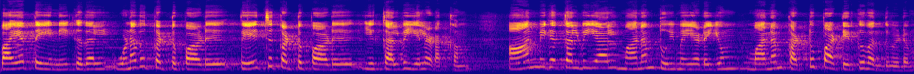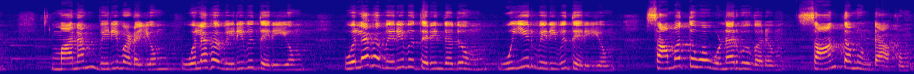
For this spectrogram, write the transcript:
பயத்தை நீக்குதல் உணவு கட்டுப்பாடு பேச்சு கட்டுப்பாடு இக்கல்வியில் அடக்கம். ஆன்மீக கல்வியால் மனம் தூய்மையடையும் மனம் கட்டுப்பாட்டிற்கு வந்துவிடும். மனம் விரிவடையும் உலக விரிவு தெரியும். உலக விரிவு தெரிந்ததும் உயிர் விரிவு தெரியும். சமத்துவ உணர்வு வரும். சாந்தம் உண்டாகும்.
